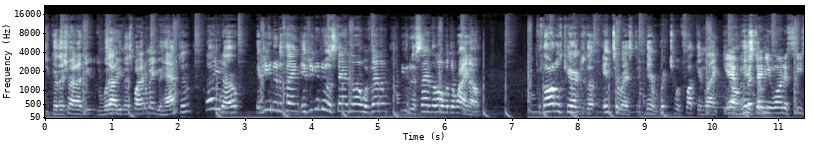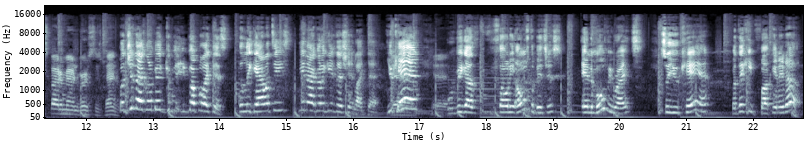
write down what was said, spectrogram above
Because they're trying to do without using Spider-Man. You have to. No, you don't. If you can do the thing, if you can do a standalone with Venom, you can do a standalone with the Rhino. Because all those characters are interesting. They're rich with fucking like you yeah, know but history. then you want to see Spider-Man versus Venom. But you're not gonna be you go up like this. The legalities, you're not gonna get that shit like that. You Yeah, can, yeah. because Sony owns the bitches and the movie rights, so you can. But they keep fucking it up.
